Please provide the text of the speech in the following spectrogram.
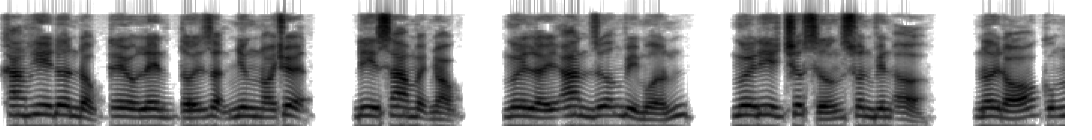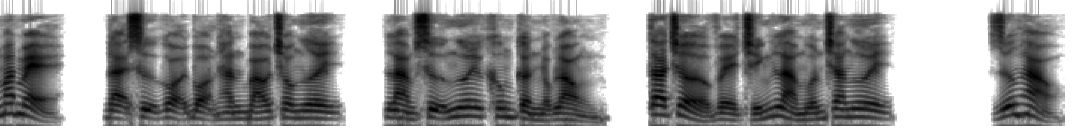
Khang Hy đơn độc kêu lên tới giận nhưng nói chuyện, đi xa mệt nhọc, ngươi lấy an dưỡng vì muốn, ngươi đi trước sướng xuân viên ở, nơi đó cũng mát mẻ, đại sự gọi bọn hắn báo cho ngươi, làm sự ngươi không cần nhọc lòng, ta trở về chính là muốn cha ngươi. Dưỡng hảo,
